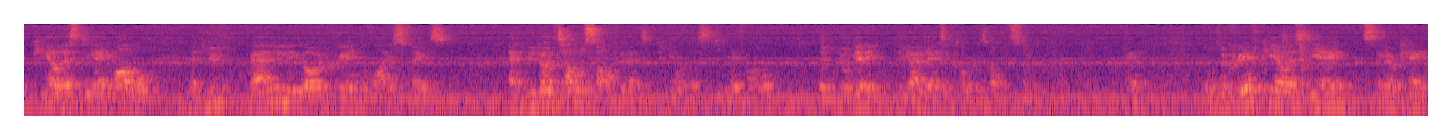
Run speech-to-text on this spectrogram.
a PLSDA model, that you manually go and create the Y space, and you don't tell the software that's a PLSDA model, you're getting the identical results. Okay? So create PLSDA, say OK.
